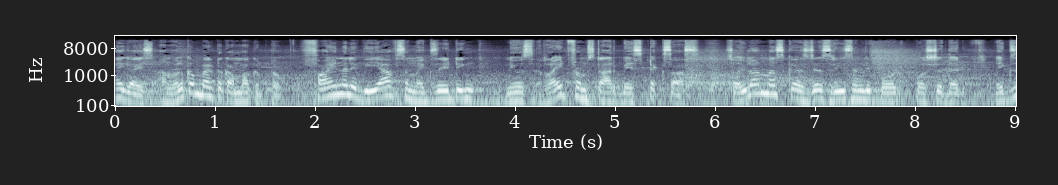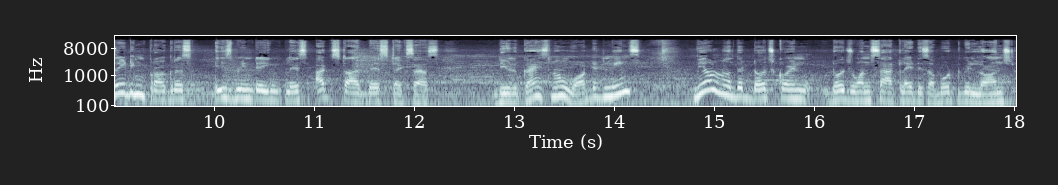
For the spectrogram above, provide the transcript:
Hey guys and welcome back to Karma Crypto. Finally we have some exciting news right from Starbase Texas. So Elon Musk has just recently po- posted that exciting progress is being taking place at Starbase Texas. Do you guys know what it means? We all know that Dogecoin Doge 1 satellite is about to be launched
